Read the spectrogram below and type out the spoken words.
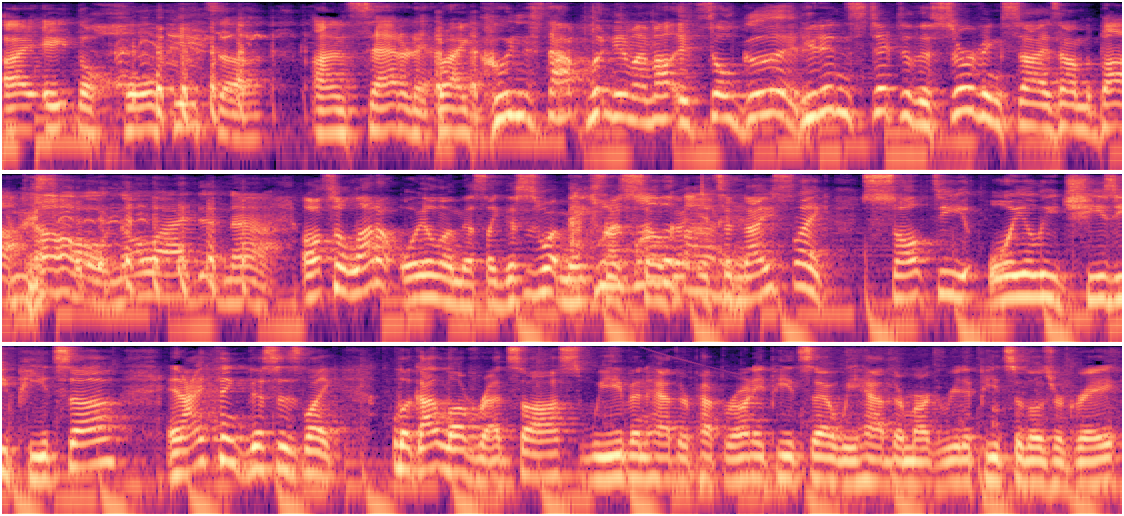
I ate the whole pizza on Saturday, but I couldn't stop putting it in my mouth. It's so good. You didn't stick to the serving size on the box. No, no, I did not. Also, a lot of oil in this. Like, this is what makes what I this so good. It's a nice, like, salty, oily, cheesy pizza. And I think this is like, look, I love red sauce. We even had their pepperoni pizza. We had their Margherita pizza. Those are great.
